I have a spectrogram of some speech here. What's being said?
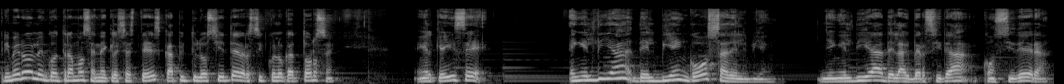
Primero lo encontramos en Eclesiastés capítulo 7 versículo 14 en el que dice, en el día del bien goza del bien, y en el día de la adversidad considera.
